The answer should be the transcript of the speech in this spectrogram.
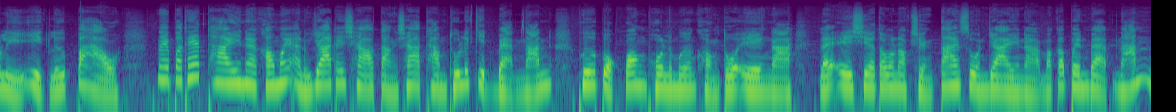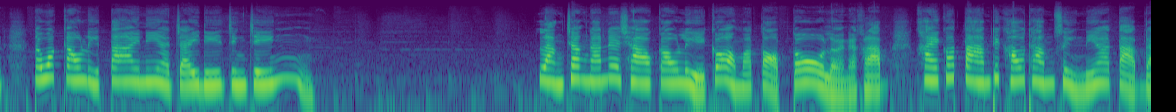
หลีอีกหรือเปล่า ในประเทศไทยเนี่ยเขาไม่อนุญาตให้ชาวต่างชาติทำธุรกิจแบบนั้น เพื่อปกป้องพลเมืองของตัวเองนะ และเอเชียตะวันออกเฉียงใต้ส่วนใหญ่นะมันก็เป็นแบบนั้น แต่ว่าเกาหลีใต้เนี่ยใจดีจริง ๆ หลังจากนั้นเนี่ยชาวเกาหลีก็ออกมาตอบโต้เลยนะครับ ใครก็ตามที่เขาทำสิ่งนี้ตราบใด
